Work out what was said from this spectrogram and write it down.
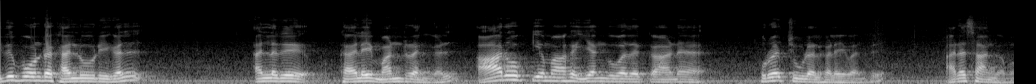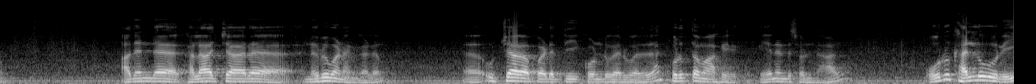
இது போன்ற கல்லூரிகள் அல்லது கலை மன்றங்கள் ஆரோக்கியமாக இயங்குவதற்கான புறச்சூழல்களை வந்து அரசாங்கமும் அதன் கலாச்சார நிறுவனங்களும் உற்சாகப்படுத்தி கொண்டு வருவது தான் பொருத்தமாக இருக்கும். ஏனென்று சொன்னால் ஒரு கல்லூரி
